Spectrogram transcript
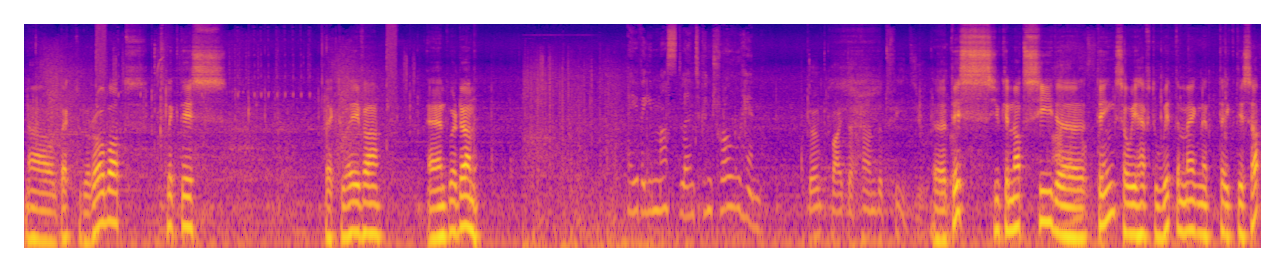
Now back to the robot. Click this. Back to Ava, and we're done. Ava, you must learn to control him. Don't bite the hand that feeds you. Uh, this you cannot see the thing, so we have to with the magnet take this up.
